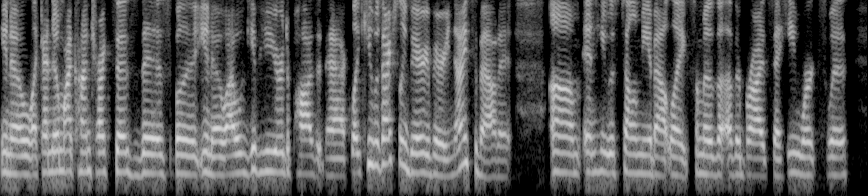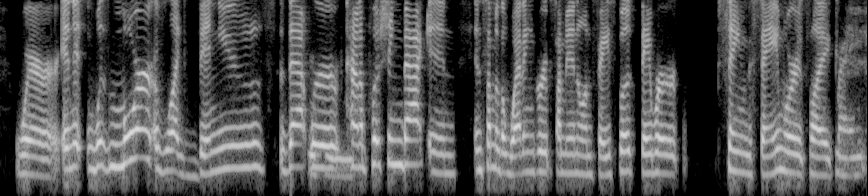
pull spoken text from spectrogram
you know, like I know my contract says this, but, you know, I will give you your deposit back. Like, he was actually very, very nice about it. Um, and he was telling me about, like, some of the other brides that he works with where and it was more of like venues that were mm-hmm. kind of pushing back in in some of the wedding groups i'm in on facebook they were saying the same where it's like right.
